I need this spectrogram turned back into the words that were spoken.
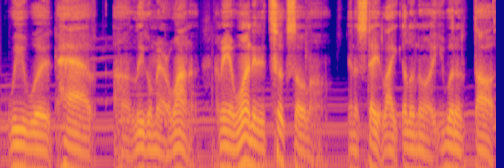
we would have uh, legal marijuana. I mean, one that it took so long in a state like Illinois, you would have thought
